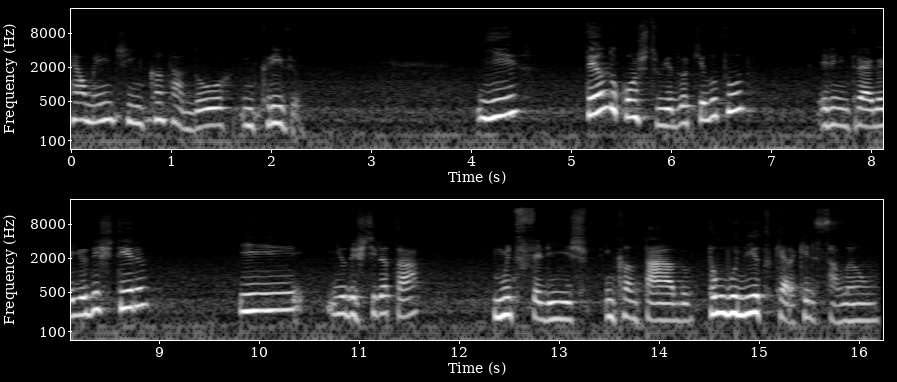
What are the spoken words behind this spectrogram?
realmente encantador, incrível. E tendo construído aquilo tudo, ele entrega Yudhishthira e Yudhishthira está muito feliz, encantado, tão bonito que era aquele salão.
